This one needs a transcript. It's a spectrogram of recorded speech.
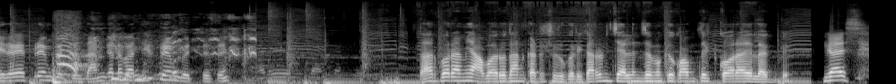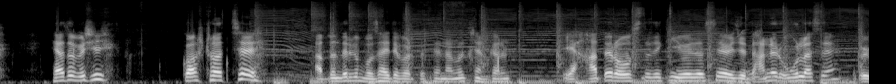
এই জায়গায় প্রেম করতেছে ধান কাটা বাদ দিয়ে প্রেম করতেছে। তারপর আমি আবারও ধান কাটা শুরু করি কারণ চ্যালেঞ্জ আমাকে কমপ্লিট করাই লাগবে। গ্যাস এত বেশি কষ্ট হচ্ছে? আপনাদেরকে বোঝাইতে পারতেছে না বুঝছেন? কারণ এই হাতের অবস্থা যে কি হয়ে যাচ্ছে ওই যে ধানের উল আছে ওই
